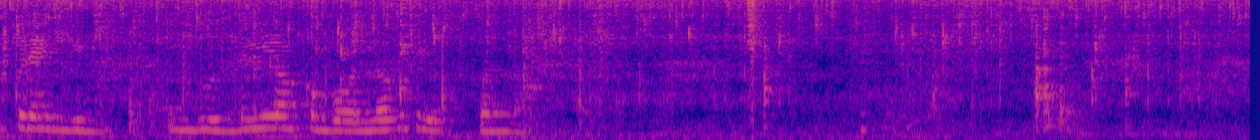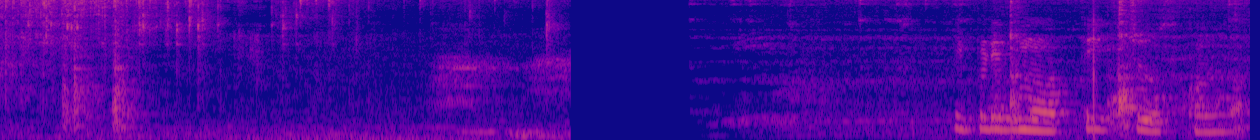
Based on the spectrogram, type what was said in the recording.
ఇప్పుడు ఈ నీళ్ళు ఒక బౌల్లోకి తీసుకుందాం ఇప్పుడు ఇది మూత తీసి చూసుకుందాం.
